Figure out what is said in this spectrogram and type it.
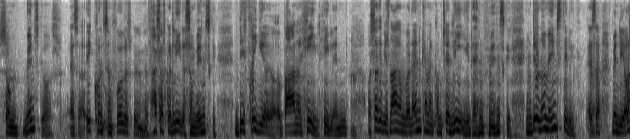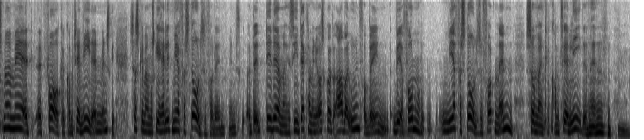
som menneske også. Altså ikke kun som fodboldspiller, mm. men faktisk også godt lide dig som menneske. Det frigiver bare noget helt, helt andet. Ja. Og så kan vi snakke om, hvordan kan man komme til at lide et andet menneske. Jamen det er jo noget med indstilling. Altså, ja. Men det er også noget med, at, at for at kan komme til at lide et andet menneske, så skal man måske have lidt mere forståelse for det andet menneske. Og det, det er der, man kan sige, der kan man jo også godt arbejde uden for banen, ved at få nogle, mere forståelse for den anden, så man kan komme til at lide den anden. Mm.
